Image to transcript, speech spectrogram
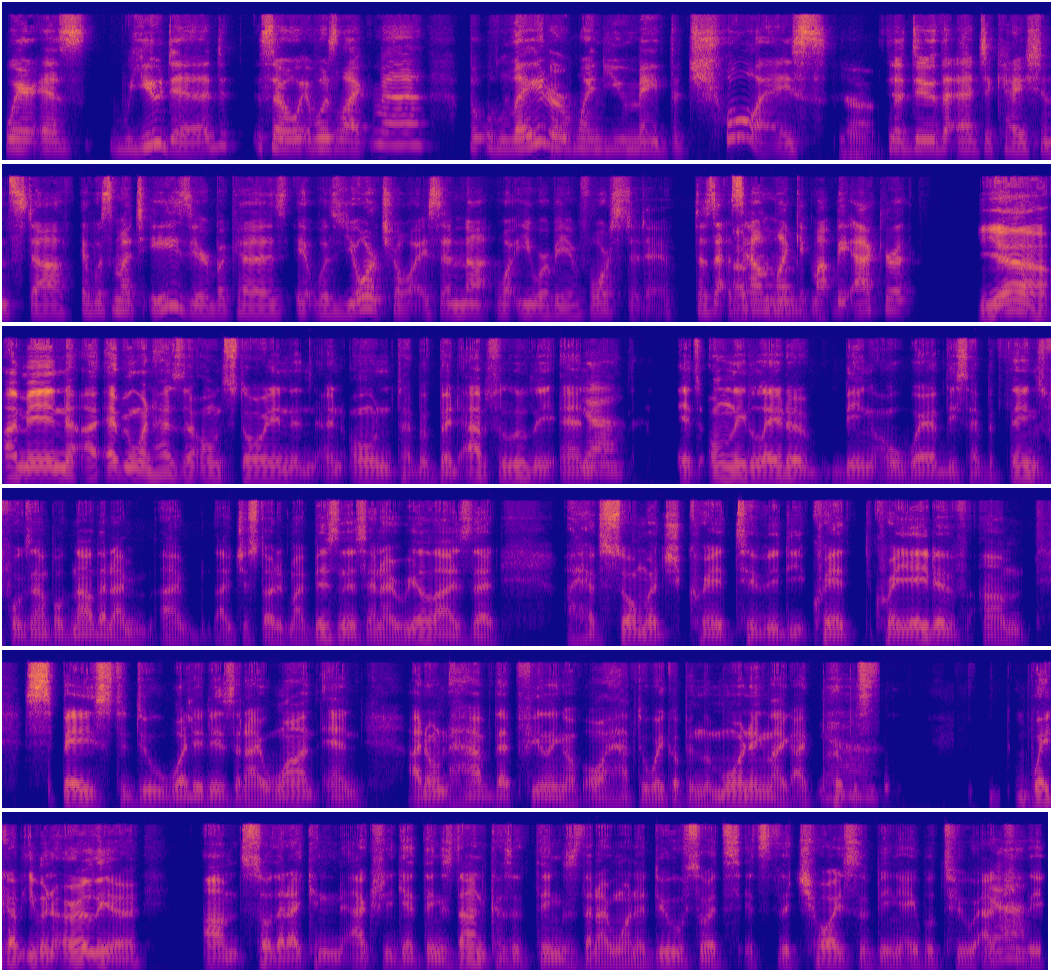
whereas you did. So it was like, meh. But later Yeah. when you made the choice Yeah. to do the education stuff, it was much easier because it was your choice and not what you were being forced to do. Does that sound like it might be accurate? Yeah, I mean, uh, everyone has their own story and and and own type of, but absolutely, and Yeah. it's only later being aware of these type of things. For example, now that I'm I I just started my business and I realize that I have so much creativity, create creative um space to do what it is that I want, and I don't have that feeling of oh I have to wake up in the morning. Like I Yeah. purposely wake up even earlier um so that I can actually get things done because of things that I want to do. So it's it's the choice of being able to Yeah. actually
